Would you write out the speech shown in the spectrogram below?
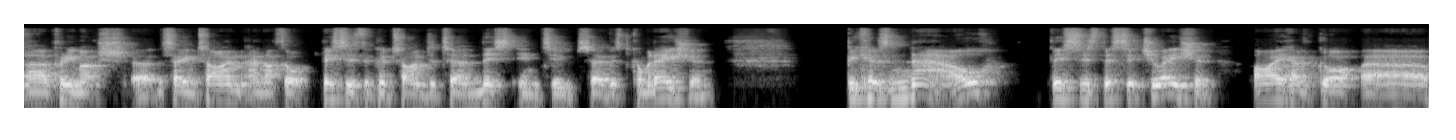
uh, pretty much at the same time, and I thought this is the good time to turn this into serviced accommodation because now this is the situation. I have got uh,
